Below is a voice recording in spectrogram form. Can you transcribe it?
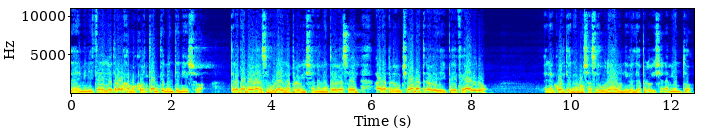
desde el Ministerio trabajamos constantemente en eso, tratando de asegurar el aprovisionamiento de gasoil a la producción a través de IPF Agro, en el cual tenemos asegurado un nivel de aprovisionamiento.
